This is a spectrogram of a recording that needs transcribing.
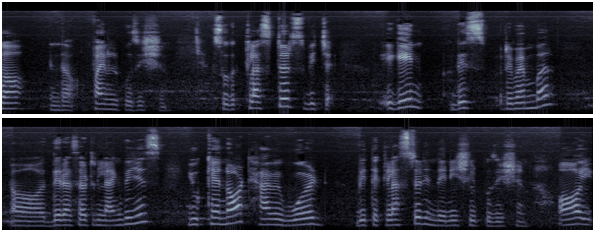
ka in the final position. So, the clusters which again this remember uh, there are certain languages you cannot have a word with a cluster in the initial position or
